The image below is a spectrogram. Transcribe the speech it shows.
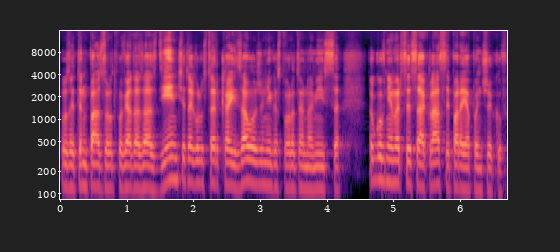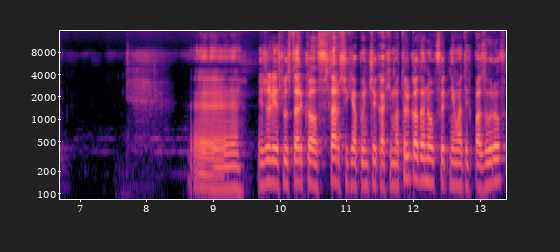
tutaj ten pazur odpowiada za zdjęcie tego lusterka i założenie go z powrotem na miejsce. To głównie Mercedesa klasy, parę Japończyków. Eee, Jeżeli jest lusterko w starszych Japończykach i ma tylko ten uchwyt, nie ma tych pazurów,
